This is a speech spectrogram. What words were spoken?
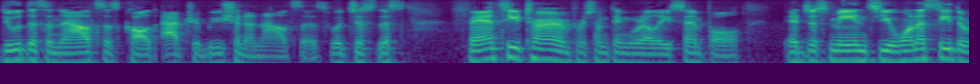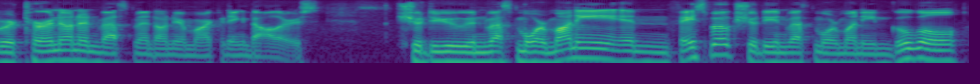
do this analysis called attribution analysis, which is this fancy term for something really simple. It just means you want to see the return on investment on your marketing dollars. Should you invest more money in Facebook? Should you invest more money in Google?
